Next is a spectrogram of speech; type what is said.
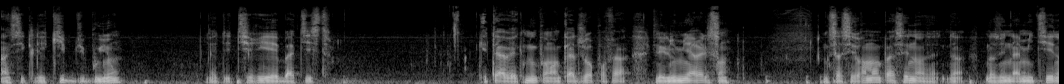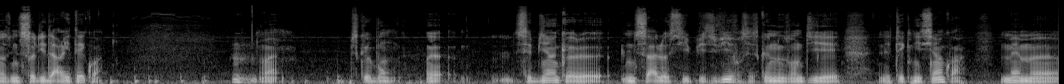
ainsi que l'équipe du bouillon. Il y a des Thierry et Baptiste qui étaient avec nous pendant quatre jours pour faire les lumières et le son. Donc ça s'est vraiment passé dans, dans, dans une amitié, dans une solidarité, quoi. Ouais. Parce que bon, euh, c'est bien que une salle aussi puisse vivre, c'est ce que nous ont dit les, techniciens, quoi. Même, euh,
